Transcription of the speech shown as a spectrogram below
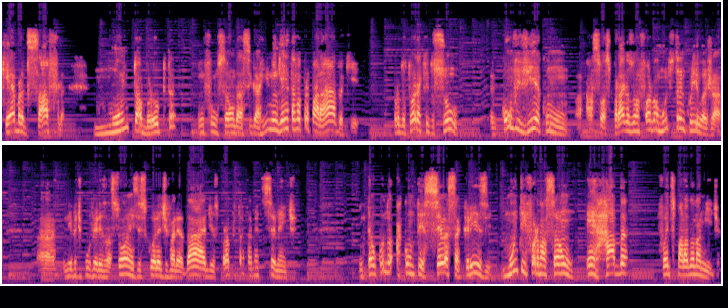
quebra de safra muito abrupta em função da cigarrinha. Ninguém estava preparado aqui. O produtor aqui do sul eh, convivia com as suas pragas de uma forma muito tranquila já. A nível de pulverizações, escolha de variedades, próprio tratamento de semente. Então, quando aconteceu essa crise, muita informação errada foi disparada na mídia.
